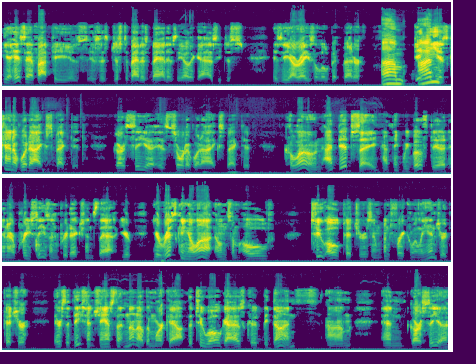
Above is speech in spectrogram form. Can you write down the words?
Yeah, his FIP is, is just about as bad as the other guys. He just his ERA is a little bit better. Um, Dickey I'm... is kind of what I expected. Garcia is sort of what I expected. Colon, I did say, I think we both did in our preseason predictions that you're you're risking a lot on some old, two old pitchers and one frequently injured pitcher. There's a decent chance that none of them work out. The two old guys could be done, um, and Garcia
